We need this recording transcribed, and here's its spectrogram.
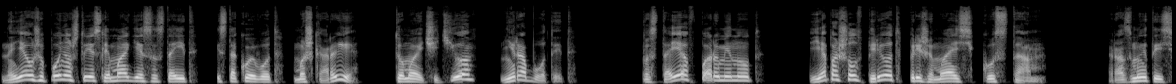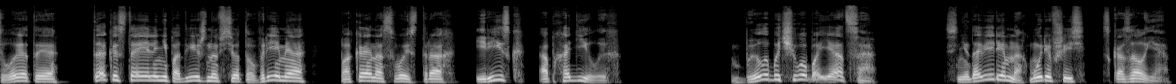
но я уже понял, что если магия состоит из такой вот мошкары, то мое чутье не работает. Постояв пару минут, я пошел вперед, прижимаясь к кустам. Размытые силуэты так и стояли неподвижно все то время, пока я на свой страх и риск обходил их. Было бы чего бояться. С недоверием нахмурившись, сказал я.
